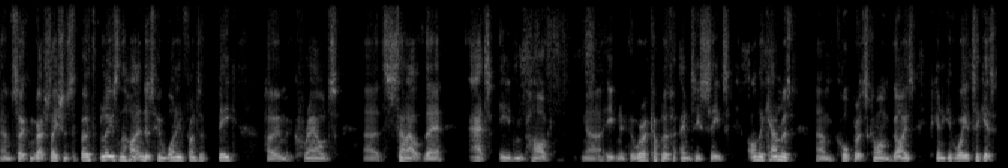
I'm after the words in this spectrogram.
Um, so, congratulations to both the Blues and the Highlanders, who won in front of big home crowds. Uh, sell out there at Eden Park, uh, even if there were a couple of empty seats on the cameras. Um, corporates, come on, guys! If you're going to give away your tickets,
